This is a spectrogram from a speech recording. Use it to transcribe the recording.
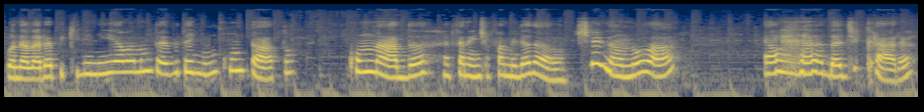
quando ela era pequenininha, ela não teve nenhum contato com nada referente à família dela. Chegando lá, ela dá de cara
